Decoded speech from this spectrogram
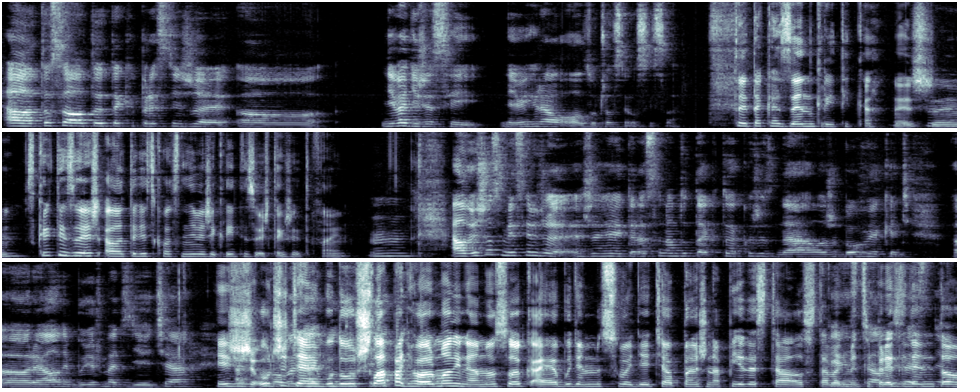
Ale to sa, ale to je také presne, že uh, nevadí, že si nevyhral, ale zúčastnil si sa. To je taká zen kritika, vieš, že mm-hmm. skritizuješ, ale to detsko vlastne nevie, že kritizuješ, takže je to fajn. Mm-hmm. Ale vieš, čo si myslím, že, že hej, teraz sa nám to takto akože zdá, ale že Boh vie, keď uh, reálne budeš mať dieťa. Ježiš, určite mi budú šlapať kritiku. hormóny na mozog a ja budem svoje dieťa úplne že na piedestal stavať piedestal, medzi prezidentov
